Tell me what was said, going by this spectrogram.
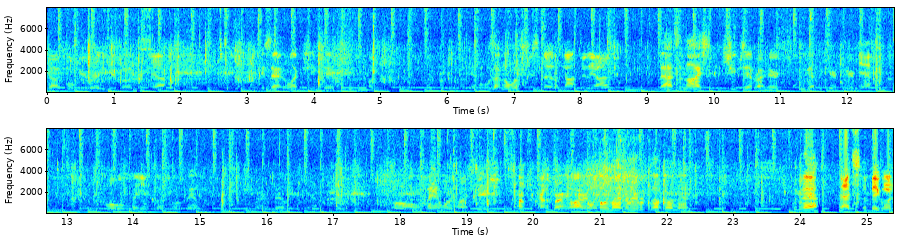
Josh won't be ready here, bud. Yeah. It's that like she said. What was that noise? Just uh, not through the eyes. That's a nice sheepshead right there. We gotta be careful here. Yeah. Oh, Hey, you want to belly? You want to belly? Oh man, what a nice fish. Arms are kind of burning. All right, don't throw him out in the river because I've done that. Look at that. That's a big one.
